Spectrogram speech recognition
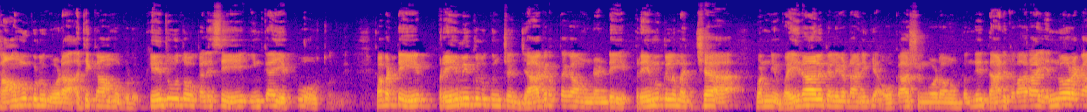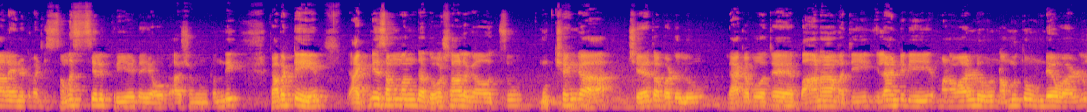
కాముకుడు కూడా అతి కాముకుడు కేతువుతో కలిసి ఇంకా ఎక్కువ అవుతుంది. కాబట్టి ప్రేమికులు కొంచెం జాగ్రత్తగా ఉండండి. ప్రేమికుల మధ్య కొన్ని వైరాలు కలగడానికి అవకాశం కూడా ఉంటుంది. దాని ద్వారా ఎన్నో రకాలైనటువంటి సమస్యలు క్రియేట్ అయ్యే అవకాశం ఉంటుంది. కాబట్టి అగ్ని సంబంధ దోషాలు కావచ్చు ముఖ్యంగా చేతబడులు లేకపోతే బాణామతి ఇలాంటివి మన వాళ్ళు నమ్ముతూ ఉండేవాళ్ళు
